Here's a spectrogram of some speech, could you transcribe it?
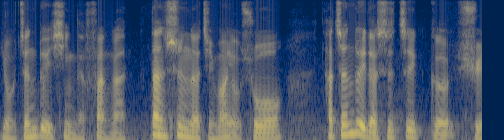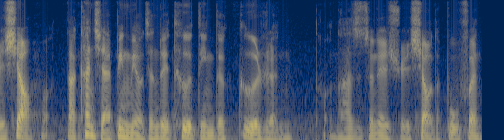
有针对性的犯案，但是呢，警方有说他针对的是这个学校，那看起来并没有针对特定的个人，他是针对学校的部分。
